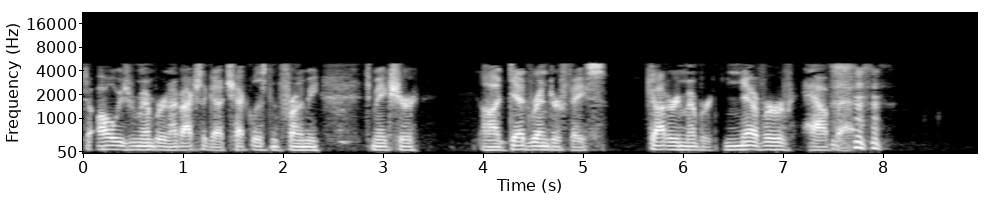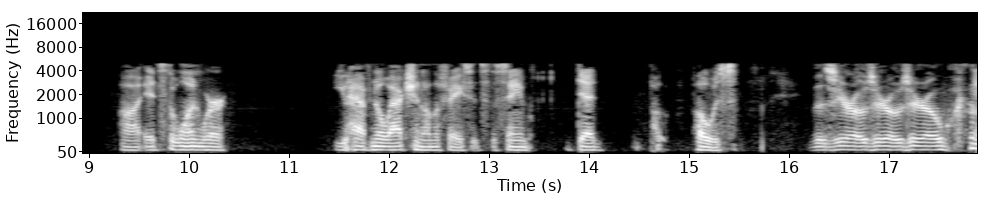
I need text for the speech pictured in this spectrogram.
to always remember, and I've actually got a checklist in front of me to make sure uh, dead render face. Got to remember, never have that. uh, it's the one where you have no action on the face. It's the same dead po- pose. the zero zero zero on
